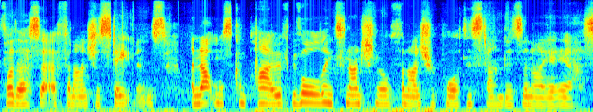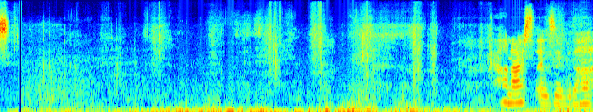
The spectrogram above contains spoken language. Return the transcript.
for their set of financial statements, and that must comply with, with all international financial reporting standards and IAS. How nice that is over there.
